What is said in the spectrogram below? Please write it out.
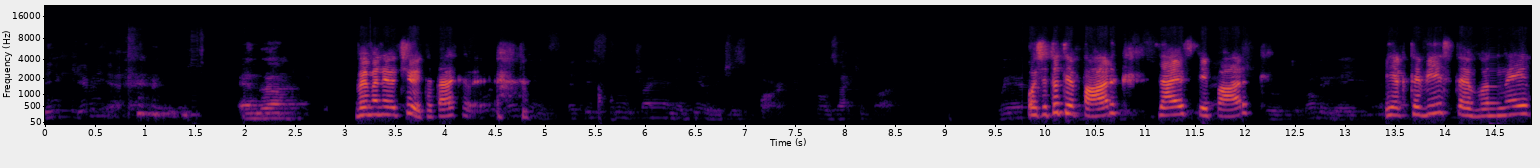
Yeah. And um. Ви мене чуєте, так? Отже, тут є парк, Заївський парк, і активісти вони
